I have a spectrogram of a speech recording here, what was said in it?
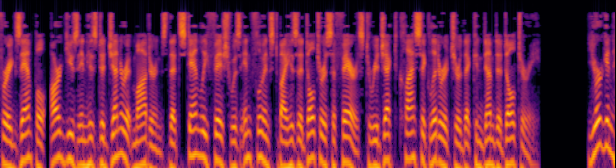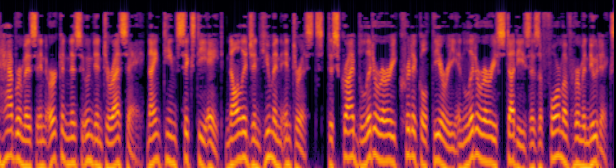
for example, argues in his Degenerate Moderns that Stanley Fish was influenced by his adulterous affairs to reject classic literature that condemned adultery. Jürgen Habermas in Erkenntnis und Interesse 1968 Knowledge and Human Interests, described literary critical theory in literary studies as a form of hermeneutics,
